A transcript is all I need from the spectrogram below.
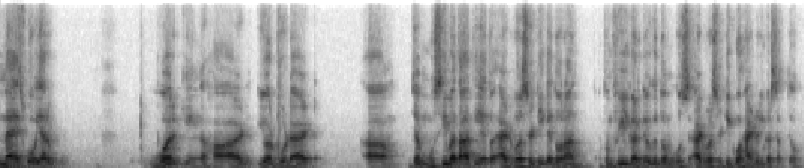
मैं इसको यार working hard you are good at जब मुसीबत आती है तो एडवर्सिटी के दौरान तुम फील करते हो कि तुम उस एडवर्सिटी को हैंडल कर सकते हो.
